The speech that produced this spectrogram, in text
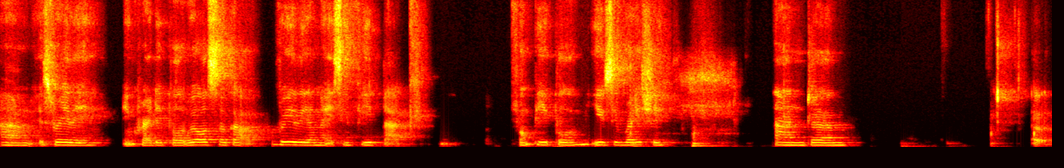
Um, it's really incredible. We also got really amazing feedback from people using Reishi. And um, uh,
